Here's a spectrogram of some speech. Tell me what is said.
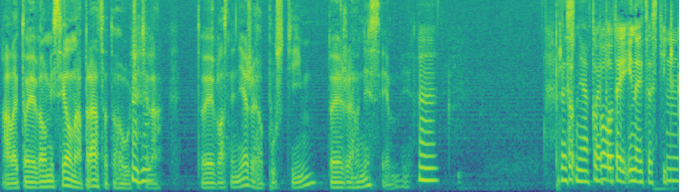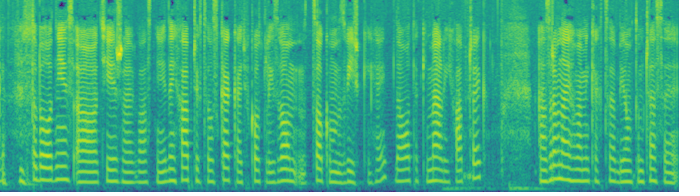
Ale to je veľmi silná práca toho učiteľa. Mm-hmm. To je vlastne nie, že ho pustím, to je, že ho nesiem. Mm. Presne, to, to bolo, po tej inej cestičke. Mm, to bolo dnes uh, tiež, že vlastne jeden chlapček chcel skákať v kotli z veľmi, celkom z výšky, hej? Dalo taký malý chlapček a zrovna jeho maminka chce, aby on v tom čase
